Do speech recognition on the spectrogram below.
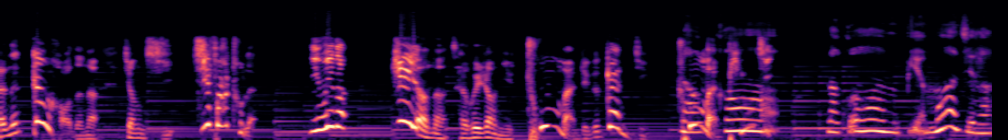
才能更好的呢将其激发出来。因为呢，这样呢才会让你充满这个干劲，充满拼劲。老公，你别墨迹了，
